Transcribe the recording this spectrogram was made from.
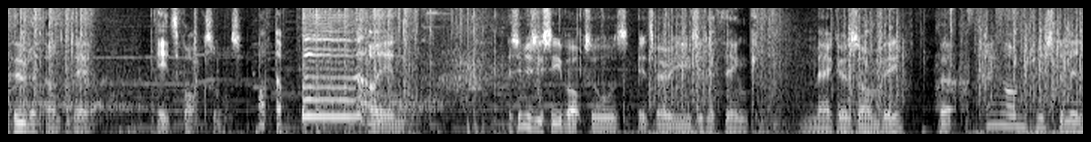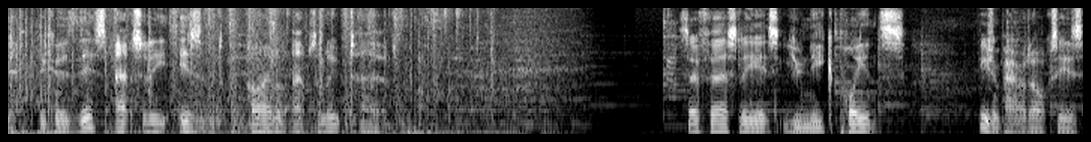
Who'd have thunked it? It's voxels. What the fuck? I mean, as soon as you see voxels, it's very easy to think Mega Zombie. But hang on just a minute, because this actually isn't a pile of absolute turd. So, firstly, its unique points. Fusion Paradox is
